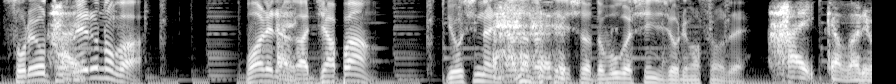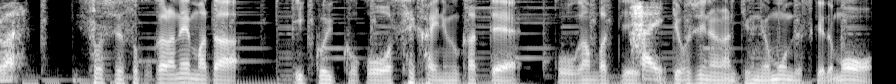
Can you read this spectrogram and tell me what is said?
それを止めるのが我らがジャパン、吉成奈々選手だと僕は信じておりますので。はい頑張ります。そしてそこからねまた一個一個こう世界に向かってこう頑張っていはいってほしいななんていうふうに思うんですけども、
